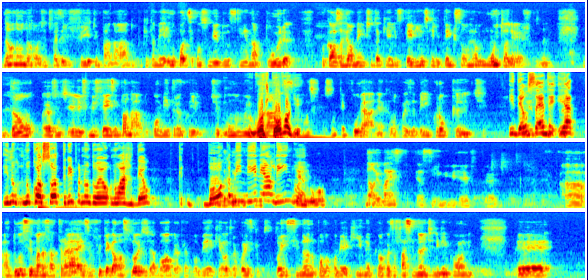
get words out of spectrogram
Não, não, não. A gente faz ele frito, empanado, porque também ele não pode ser consumido assim in natura por causa realmente daqueles pelinhos que ele tem que são muito alérgicos, né? Então, a gente, ele me fez empanado, comi tranquilo. Tipo um empanado, Gostou, Valdir? Assim, como se fosse um tempurá, né? Aquela coisa bem crocante. E deu Mesmo certo. E, a, e não, não coçou tripa, não doeu, não ardeu boca, menina, e a língua. É não, e mais, assim, é, é, há, há, duas semanas atrás eu fui pegar umas flores de abóbora para comer, que é outra coisa que eu estou ensinando o povo a comer aqui, né? Que é uma coisa fascinante, ninguém come. É,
